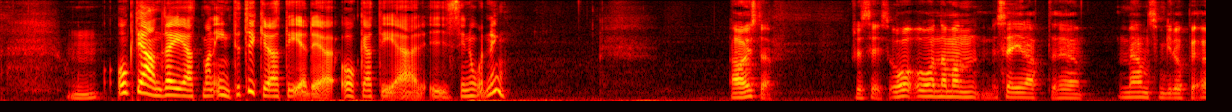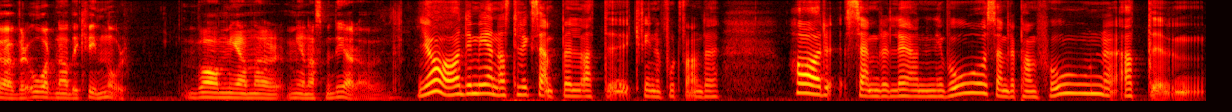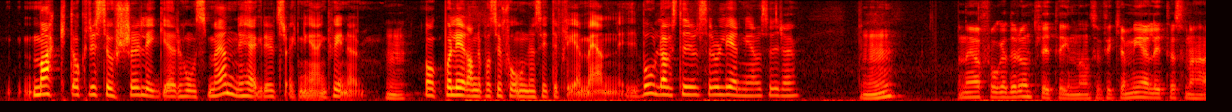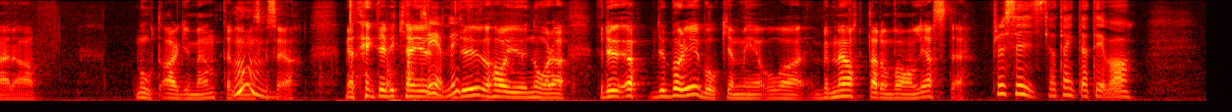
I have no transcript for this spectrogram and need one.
Mm. Och det andra är att man inte tycker att det är det och att det är i sin ordning. Ja, just det. Precis. Och, och när man säger att eh, män som grupp är överordnade kvinnor. Vad menar, menas med det då? Ja, det menas till exempel att eh, kvinnor fortfarande har sämre lönenivå, sämre pension, att eh, makt och resurser ligger hos män i högre utsträckning än kvinnor. Mm. Och på ledande positioner sitter fler män i bolagsstyrelser och ledningar och så vidare. Mm. När jag frågade runt lite innan så fick jag med lite sådana här uh, motargument eller vad man ska säga. Men jag tänkte vi kan ju, Trevligt. du har ju några, för du, du börjar ju boken med att bemöta de vanligaste. Precis, jag tänkte att det var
